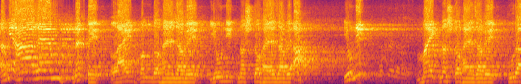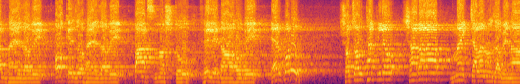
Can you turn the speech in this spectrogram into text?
আমি আলেম। নাকি? লাইট বন্ধ হয়ে যাবে, ইউনিট নষ্ট হয়ে যাবে। আহ! ইউনিট? মাইক নষ্ট হয়ে যাবে পুরান হয়ে যাবে, অকেজ হয়ে যাবে, পার্স নষ্ট ফেলে দেওয়া হবে। এরপরও সচল থাকলেও সারা রাত মাইক চালানো যাবে না।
